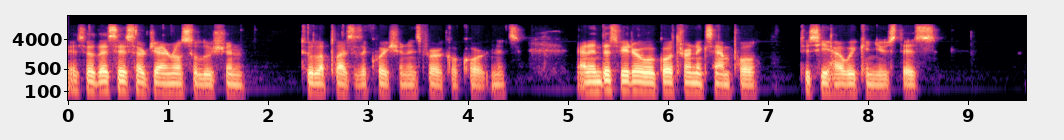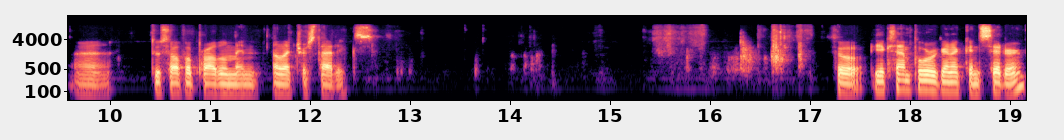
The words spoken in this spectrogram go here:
Okay, so this is our general solution to Laplace's equation in spherical coordinates. And in this video, we'll go through an example to see how we can use this uh, to solve a problem in electrostatics. So the example we're going to consider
